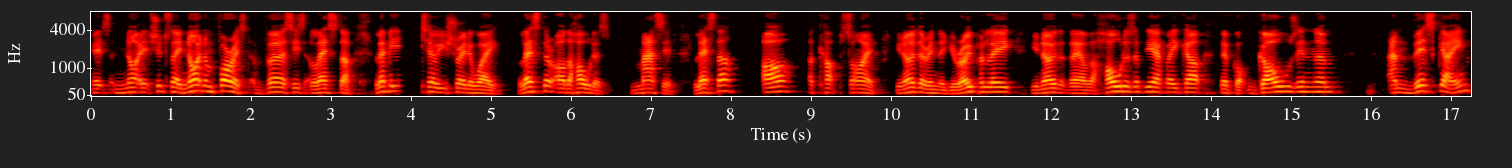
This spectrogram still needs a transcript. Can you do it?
It's not. It should say Nottingham Forest versus Leicester. Let me tell you straight away. Leicester are the holders. Massive. Leicester are a cup side. You know they're in the Europa League. You know that they are the holders of the FA Cup. They've got goals in them. And this game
